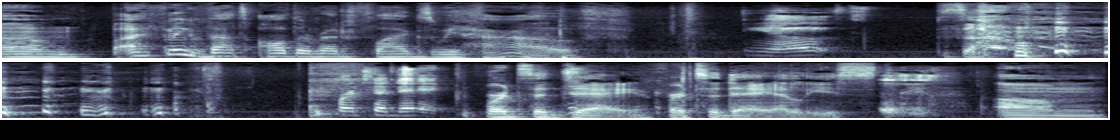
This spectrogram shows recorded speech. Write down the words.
um, but I think that's all the red flags we have. Yep. So For today. for today, for today at least. Um,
